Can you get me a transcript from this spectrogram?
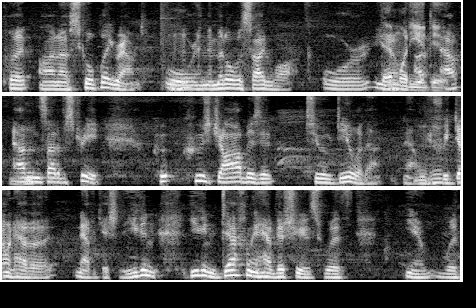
put on a school playground or in the middle of a sidewalk or you Mm-hmm. Then know, what do you out, do? out, Mhm. out on the side of a street, who, whose job is it to deal with that now? Mm-hmm. If we don't have a navigation, you can you can definitely have issues with you know with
